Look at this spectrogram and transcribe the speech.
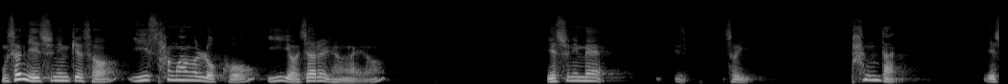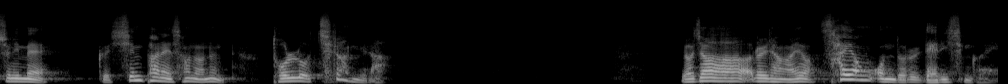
우선 예수님께서 이 상황을 놓고 이 여자를 향하여 예수님의 소위 판단, 예수님의 그 심판의 선언은 돌로 치라합니다. 여자를 향하여 사형 온도를 내리신 거예요.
